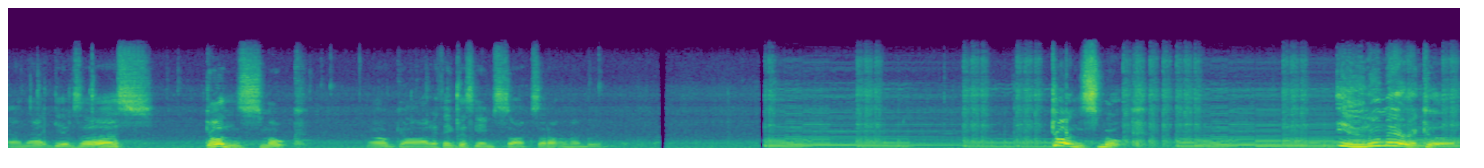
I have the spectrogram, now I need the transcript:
And that gives us Gunsmoke. Oh god, I think this game sucks. I don't remember. Gunsmoke! In America!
